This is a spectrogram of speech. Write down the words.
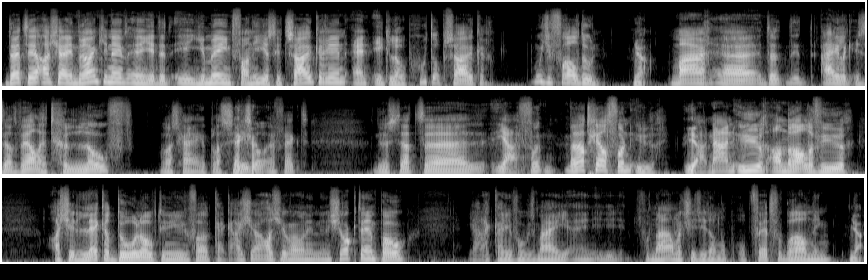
Dat, eh, als jij een drankje neemt en je, dit- je meent van hier zit suiker in en ik loop goed op suiker, moet je vooral doen. Ja. Maar eh, dat, dit, eigenlijk is dat wel het geloof, waarschijnlijk het placebo-effect. Dus dat, eh, ja, voor, maar dat geldt voor een uur. Ja. Nou, na een uur, anderhalf uur, als je lekker doorloopt in ieder geval. Kijk, als je, als je gewoon in een shocktempo, ja, dan kan je volgens mij, en voornamelijk zit je dan op, op vetverbranding. Ja.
